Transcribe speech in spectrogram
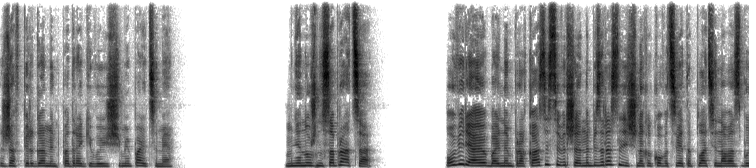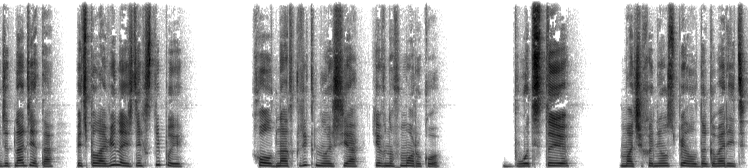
сжав пергамент подрагивающими пальцами. «Мне нужно собраться!» «Уверяю, больным проказы совершенно безразлично, какого цвета платье на вас будет надето, ведь половина из них слепы», Холодно откликнулась я, кивнув Мороку. «Будь ты...» Мачеха не успела договорить.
